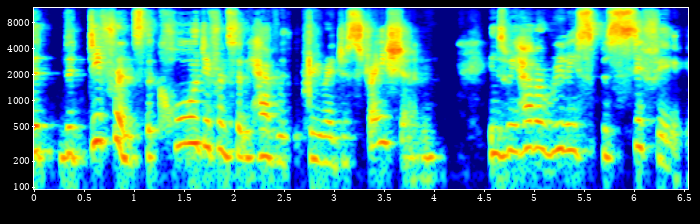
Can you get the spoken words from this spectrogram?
The, the difference, the core difference that we have with pre-registration is we have a really specific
